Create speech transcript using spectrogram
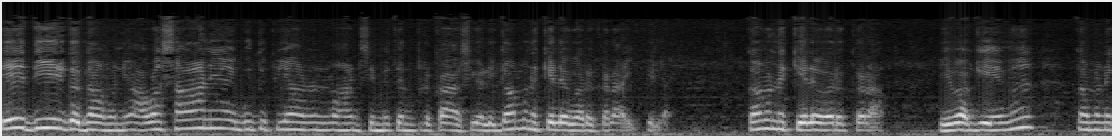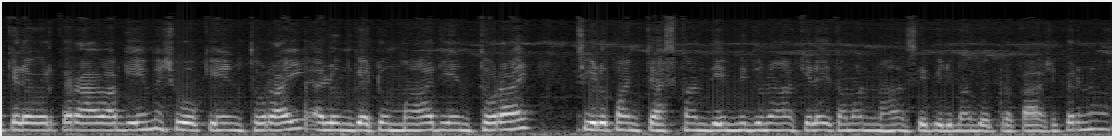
ඒ දීර්ඝ ගමනේ අවසානයයි බුදු පියාණන් වහන්සේ මෙතන ප්‍රකාශ කළේ ගමන කෙලවර කරයි කියලා. ගමන කෙලවර කරා. ඒ වගේම ගමන කෙලවර කරා වගේම ශෝකයෙන් තොරයි, අලුම් ගැටුම් ආදියෙන් තොරයි, සියලු පංචස්කන්ධයෙන් මිදුණා කියලා තමන් වහන්සේ පිළිබඳව ප්‍රකාශ කරනවා.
